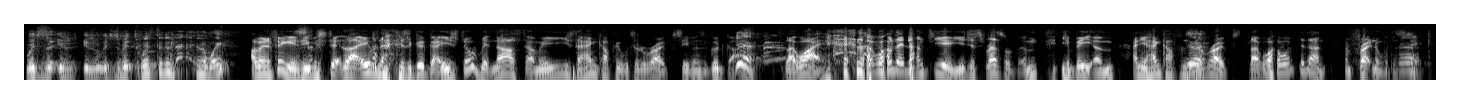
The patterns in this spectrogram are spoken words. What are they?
Which is, is, which is a bit twisted in, a way. I mean, the thing is, he was still like, even though he's a good guy, he's still a bit nasty. I mean, he used to handcuff people to the ropes, even as a good guy. Yeah, Like, why? like, what have they done to you? You just wrestled them, you beat them, and you handcuff them to the ropes. Like, what, what have they done? And threaten them with a Yeah. stick.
